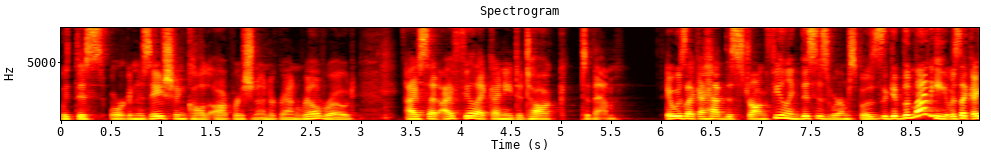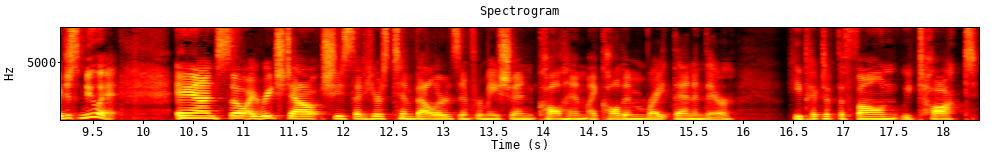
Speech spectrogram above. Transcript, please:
with this organization called operation underground railroad i said i feel like i need to talk to them it was like I had this strong feeling this is where I'm supposed to give the money. It was like I just knew it. And so I reached out. She said, Here's Tim Ballard's information. Call him. I called him right then and there. He picked up the phone. We talked.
